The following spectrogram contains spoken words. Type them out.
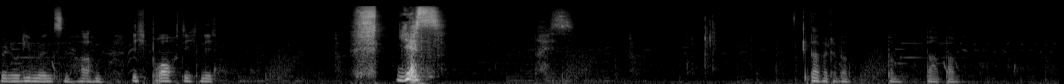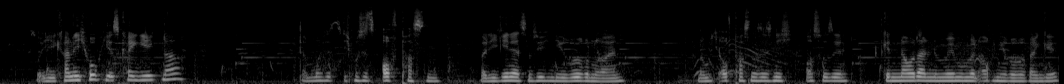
Ich will nur die Münzen haben. Ich brauch dich nicht. Yes! Nice. So, hier kann ich hoch. Hier ist kein Gegner. Da muss ich jetzt, ich muss jetzt aufpassen. Weil die gehen jetzt natürlich in die Röhren rein. Da muss ich aufpassen, dass ich nicht aus Versehen genau dann im Moment auch in die Röhre reingehe.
